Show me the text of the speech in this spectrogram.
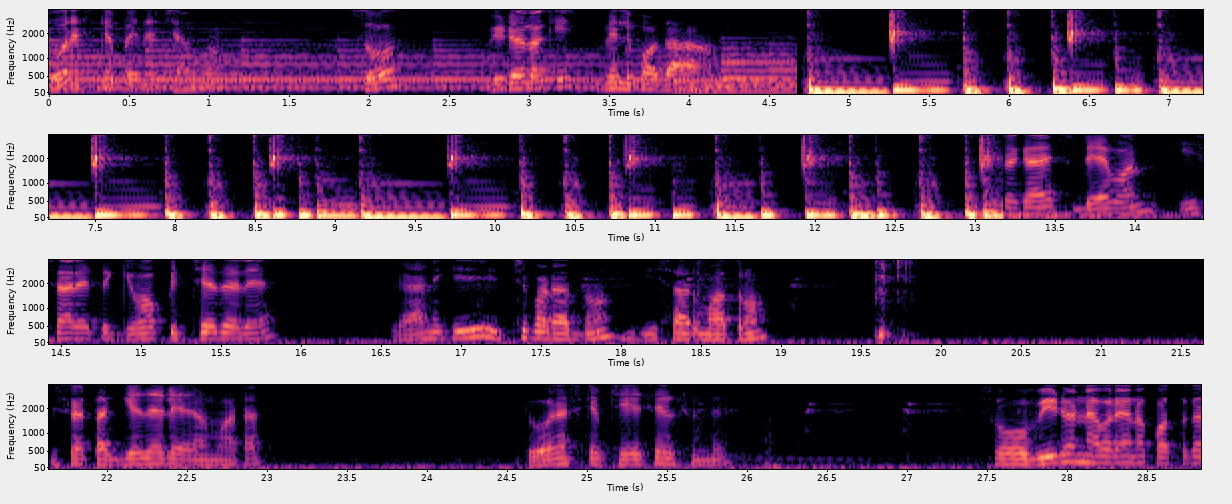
డోర్ ఎస్కేప్ అయితే చేద్దాం. సో వీడియోలోకి వెళ్ళిపోదాం. ఓకే డే వన్ ఈసారి అయితే గివ్ అప్ ఇచ్చేదేలే. గ్రానికి ఇచ్చి పడేద్దాం. ఈసారి మాత్రం. ఈసారి తగ్గేదే లేదనమాట. డోర్ ఎస్కేప్ చేసేయాల్సిందే. సో వీడియోని ఎవరైనా కొత్తగా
